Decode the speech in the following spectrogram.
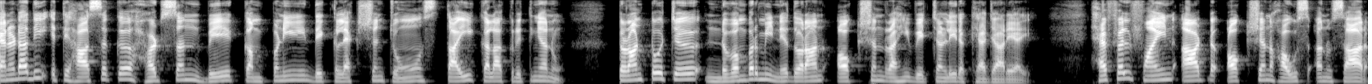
ਕੈਨੇਡਾ ਦੀ ਇਤਿਹਾਸਕ ਹਡਸਨ ਬੇ ਕੰਪਨੀ ਦੇ ਕਲੈਕਸ਼ਨ ਚੋਂ 27 ਕਲਾਕ੍ਰਿਤੀਆਂ ਨੂੰ ਟੋਰਾਂਟੋ 'ਚ ਨਵੰਬਰ ਮਹੀਨੇ ਦੌਰਾਨ ਆਕਸ਼ਨ ਰਾਹੀਂ ਵੇਚਣ ਲਈ ਰੱਖਿਆ ਜਾ ਰਿਹਾ ਹੈ Heffel fine art auction house ਅਨੁਸਾਰ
